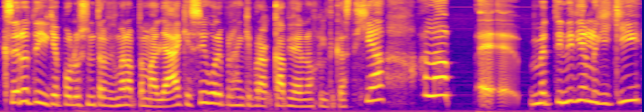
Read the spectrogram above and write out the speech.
ξέρω ότι για πολλούς είναι τραβηγμένα από τα μαλλιά και σίγουρα υπήρχαν και πρα- κάποια ενοχλητικά στοιχεία αλλά ε, με την ίδια λογική,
